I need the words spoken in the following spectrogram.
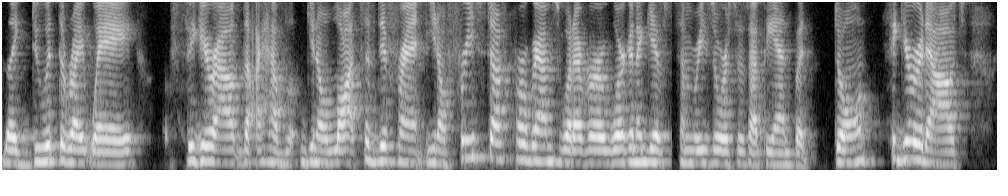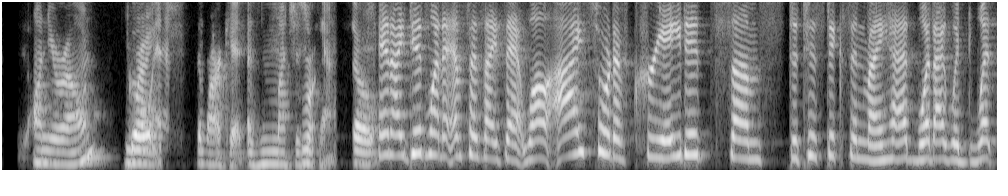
Like do it the right way. Figure out that I have, you know, lots of different, you know, free stuff programs, whatever. We're going to give some resources at the end, but don't figure it out on your own. Go right. the market as much as you can. So, and I did want to emphasize that while I sort of created some statistics in my head, what I would, what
